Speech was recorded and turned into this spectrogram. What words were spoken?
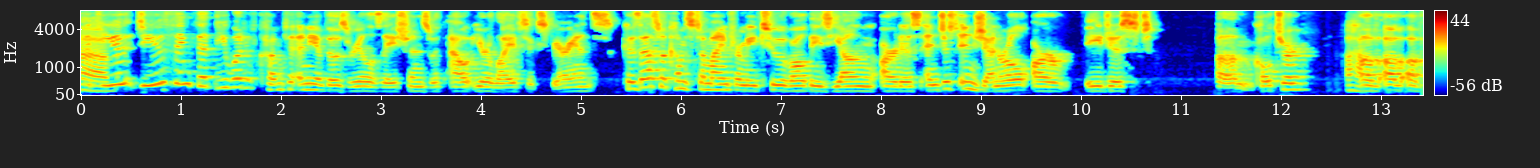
Um, do you do you think that you would have come to any of those realizations without your life's experience? Because that's what comes to mind for me too. Of all these young artists, and just in general, our ageist um, culture uh-huh. of, of, of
